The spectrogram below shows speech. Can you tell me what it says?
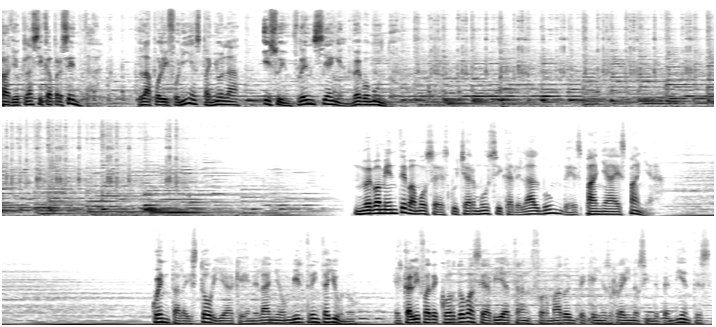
Radio Clásica presenta la polifonía española y su influencia en el Nuevo Mundo. Nuevamente vamos a escuchar música del álbum De España a España. Cuenta la historia que en el año 1031 el califa de Córdoba se había transformado en pequeños reinos independientes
